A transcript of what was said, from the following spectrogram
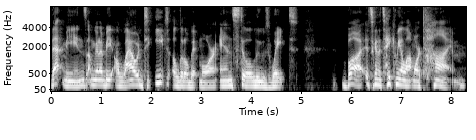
That means I'm going to be allowed to eat a little bit more and still lose weight. But it's going to take me a lot more time,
